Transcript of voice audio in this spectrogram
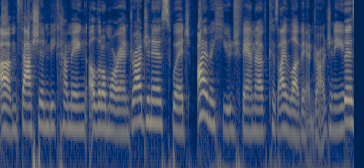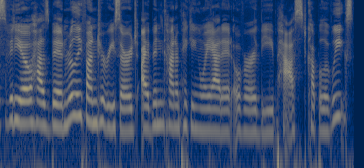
um, fashion becoming a little more androgynous, which I'm a huge fan of because I love androgyny. This video has been really fun to research. I've been kind of picking away at it over the past couple of weeks.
